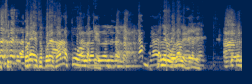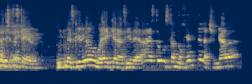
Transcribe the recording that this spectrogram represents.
Por eso, por eso. ¿Hablas tú habla Dale, quién? dale, dale. Dale, Hugo, dale, dale. Ah, bueno, el chiste es que me escribió un güey que era así de, ah, estoy buscando gente, la chingada,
